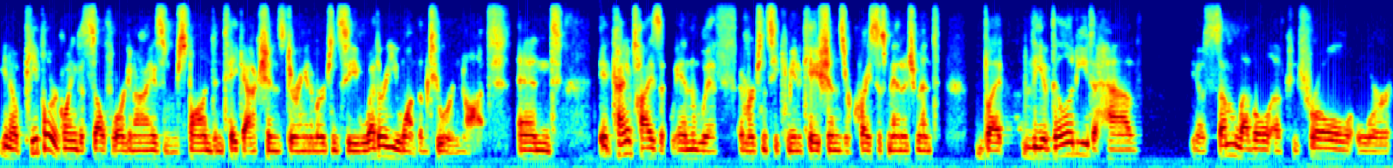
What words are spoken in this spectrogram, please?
you know, people are going to self organize and respond and take actions during an emergency, whether you want them to or not. And it kind of ties in with emergency communications or crisis management. But the ability to have, you know, some level of control or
